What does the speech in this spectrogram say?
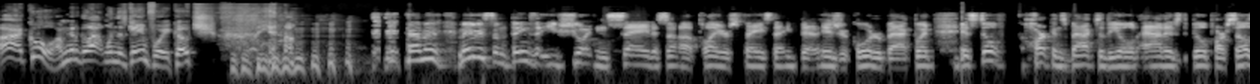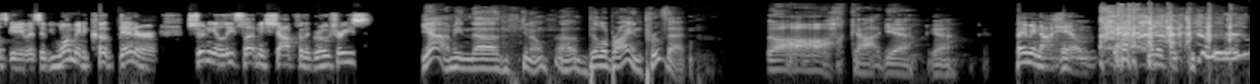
all right, cool. I'm gonna go out and win this game for you, coach. you know? Yeah, maybe, maybe some things that you shouldn't say to some, a player's face that, that is your quarterback, but it still harkens back to the old adage that Bill Parcells gave us: "If you want me to cook dinner, shouldn't you at least let me shop for the groceries?" Yeah, I mean, uh, you know, uh, Bill O'Brien proved that. Oh God, yeah, yeah. Maybe not him.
